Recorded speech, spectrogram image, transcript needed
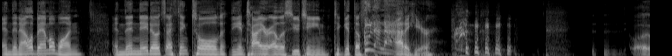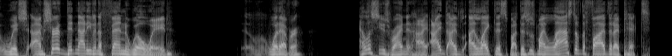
and then Alabama won, and then Nate Oats, I think, told the entire LSU team to get the f- out of here. Which I'm sure did not even offend Will Wade. Whatever. LSU's riding it high. I, I I like this spot. This was my last of the five that I picked,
